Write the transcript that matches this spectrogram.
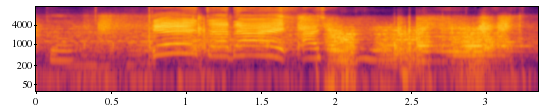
ก็เจ๊จะได้อาชีพ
